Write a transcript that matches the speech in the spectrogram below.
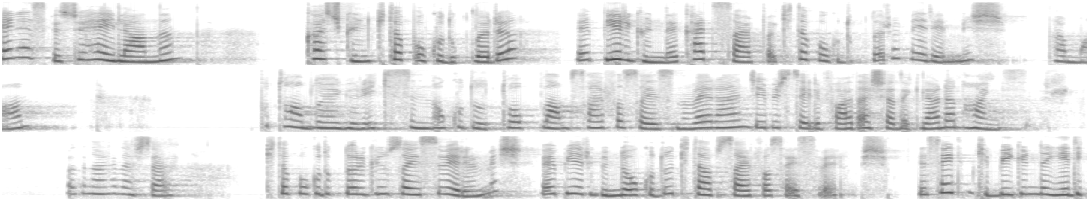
Enes ve Süheyla'nın kaç gün kitap okudukları ve bir günde kaç sayfa kitap okudukları verilmiş. Tamam. Bu tabloya göre ikisinin okuduğu toplam sayfa sayısını veren cebirsel ifade aşağıdakilerden hangisidir? Bakın arkadaşlar, kitap okudukları gün sayısı verilmiş ve bir günde okuduğu kitap sayfa sayısı verilmiş. Deseydim ki bir günde 7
